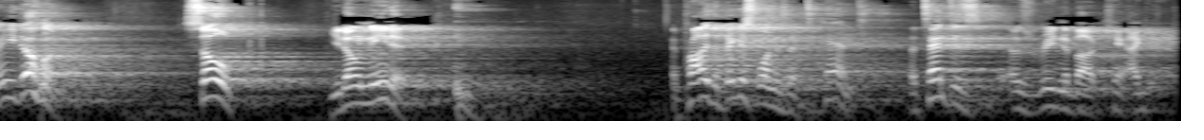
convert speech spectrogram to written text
No, you don't. Soap, you don't need it. and probably the biggest one is a tent. A tent is, I was reading about, I get,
